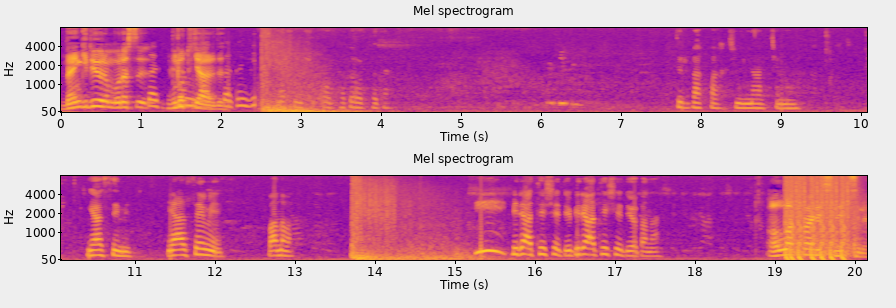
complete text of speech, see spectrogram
Ben gidiyorum orası Sakın bulut bak, geldi. sakın git. Ortada ortada. Dur bak bak şimdi ne yapacağım onu. Yasemin. Yasemin. Bana bak. Hii, biri ateş ediyor. Biri ateş ediyor bana. Allah kahretsin hepsini.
